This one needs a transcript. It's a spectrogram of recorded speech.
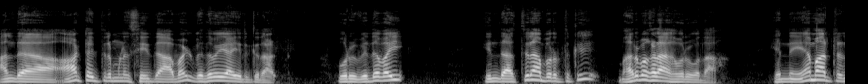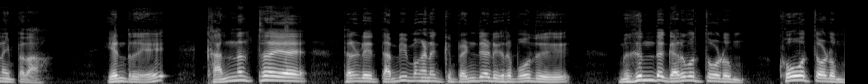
அந்த ஆட்டை திருமணம் செய்த அவள் விதவையாக இருக்கிறாள் ஒரு விதவை இந்த அத்தினாபுரத்துக்கு மருமகளாக வருவதா? என்னை ஏமாற்ற நினைப்பதா என்று கண்ணற்ற தன்னுடைய தம்பி மகனுக்கு பெண் தேடுகிற போது மிகுந்த கர்வத்தோடும் கோபத்தோடும்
